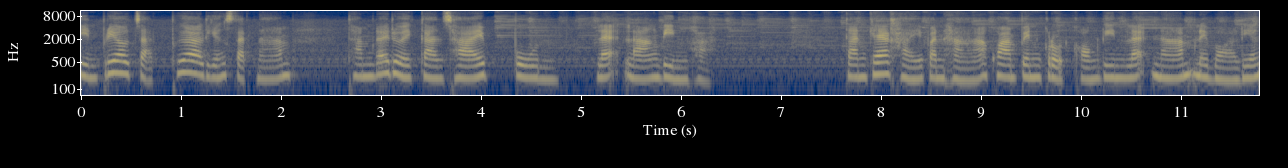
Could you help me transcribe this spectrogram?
ดินเปรี้ยวจัดเพื่อเลี้ยงสัตว์น้ำทำได้โดยการใช้ปูนและล้างดินค่ะ การแก้ไขปัญหาความเป็นกรดของดินและน้ำในบ่อเลี้ยง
